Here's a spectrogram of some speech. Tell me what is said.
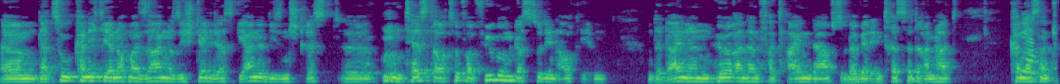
Ähm, dazu kann ich dir ja nochmal sagen, also ich stelle das gerne, diesen Stresstest äh, auch zur Verfügung, dass du den auch eben unter deinen Hörern dann verteilen darfst oder wer Interesse daran hat, kann ja. das natürlich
